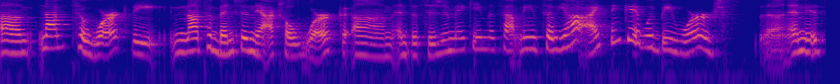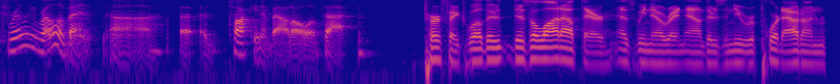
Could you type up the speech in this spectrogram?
Um, not to work the not to mention the actual work um, and decision making that's happening. So yeah i think it would be worth uh, and it's really relevant uh, uh, talking about all of that Perfect. Well, there, there's a lot out there, as we know right now. There's a new report out on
